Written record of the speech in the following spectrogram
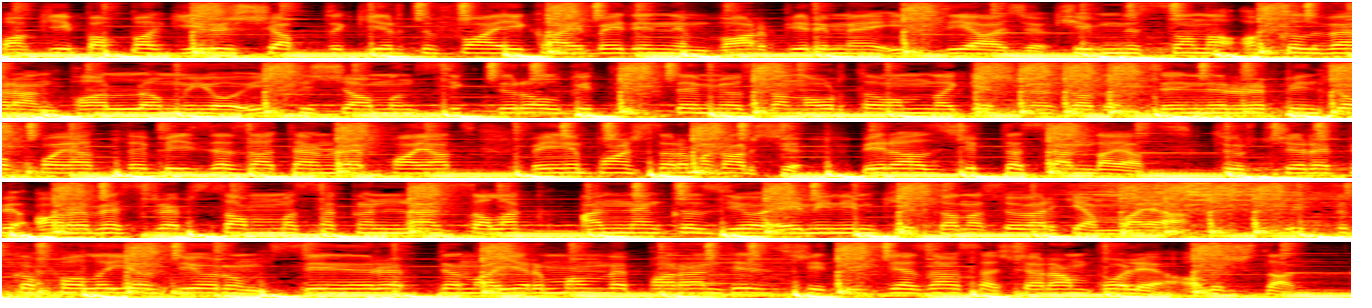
Bak hip hop'a giriş yaptık irtifayı kaybedenin var pirime ihtiyacı. Kimdi sana akıl veren? Parlamıyor ihtişamın. Siktir ol git istemiyorsan ortamımda geçmez adım Senin rapin çok bayat ve bizde zaten rap hayat. Benim punchlarıma karşı birazcık da sen dayat Türkçe rapi arabesk rap sanma sakın lan salak. Annen kızıyor eminim ki sana söverken baya. Üstü kapalı yazıyorum. Seni rapten ayırmam ve parantez içi diz yazarsa şarampole alış lan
